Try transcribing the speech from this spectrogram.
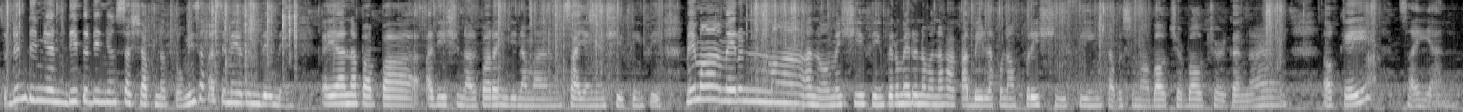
So, din din yun, dito din yun sa shop na to. Minsan kasi mayroon din eh. Kaya napapa-additional para hindi naman sayang yung shipping fee. May mga, mayroon mga ano, may shipping, pero mayroon naman nakakabila ko ng free shipping, tapos yung mga voucher-voucher, ganun. Okay? So, ayan.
